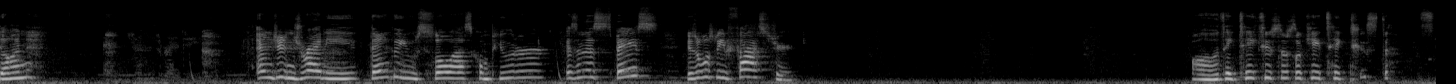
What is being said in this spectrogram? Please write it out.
Done? Engines ready. Engine's ready. Thank you, you slow ass computer. Isn't this space? You're supposed to be faster. Oh, take take two steps. Okay, take two steps.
